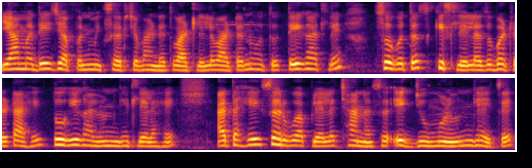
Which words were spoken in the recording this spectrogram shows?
यामध्ये जे आपण मिक्सरच्या भांड्यात वाटलेलं वाटण होतं ते घातले सोबतच किसलेला जो बटाटा आहे तोही घालून घेतलेला आहे. आता हे सर्व आपल्याला छान असं एकजीव मळून घ्यायचं आहे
